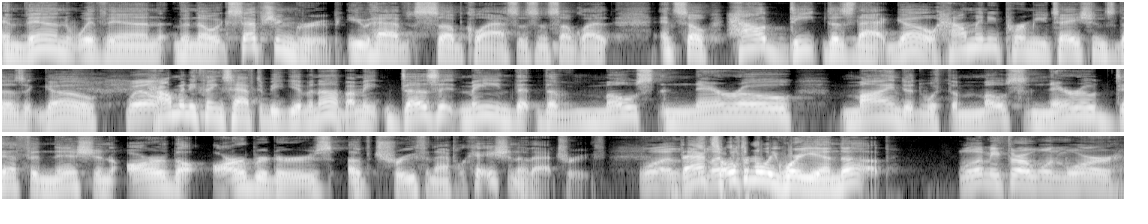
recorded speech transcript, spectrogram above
And then within the no exception group, you have subclasses and subclasses. And so, how deep does that go? How many permutations does it go? Well, how many things have to be given up? I mean, does it mean that the most narrow minded with the most narrow definition are the arbiters of truth and application of that truth? Well, that's ultimately where you end up. Well, let me throw one more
